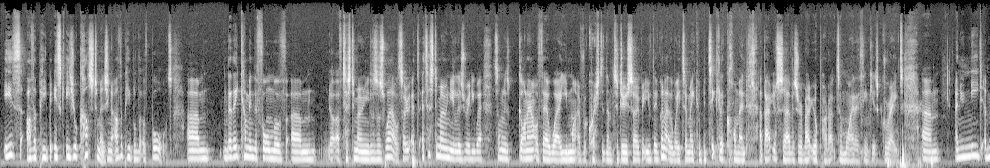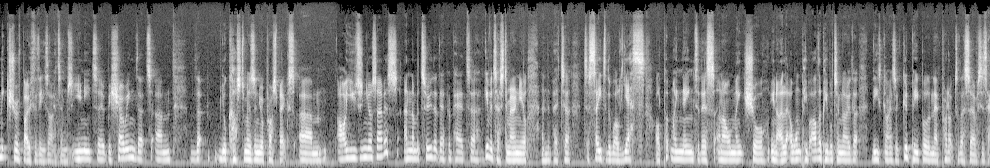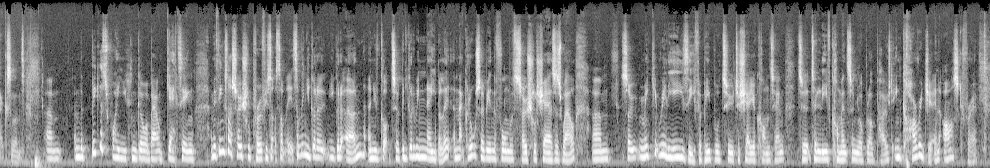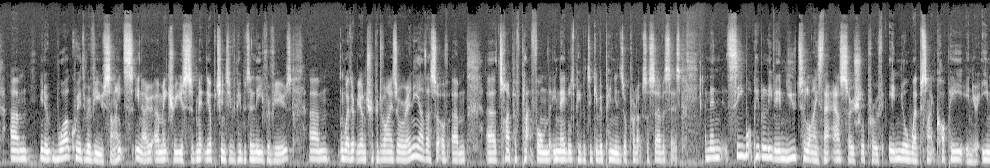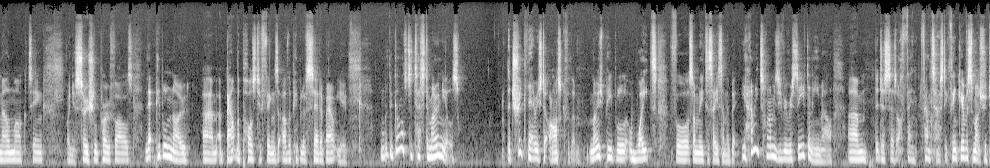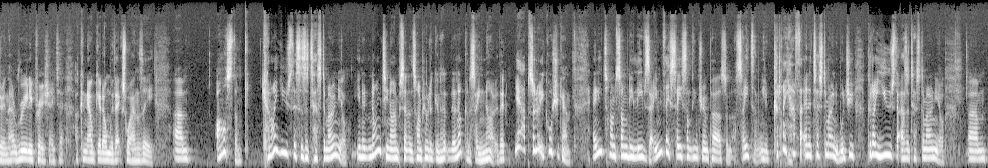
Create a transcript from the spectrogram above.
is other people is, is your customers you know other people that have bought um, they come in the form of um, of testimonials as well. So a, a, testimonial is really where someone has gone out of their way. You might have requested them to do so, but they've gone out of their way to make a particular comment about your service or about your product and why they think it's great. Um, and you need a mixture of both of these items. You need to be showing that um, that your customers and your prospects um, are using your service, and number two, that they're prepared to give a testimonial and they're prepared to, to say to the world, "Yes, I'll put my name to this, and make sure you know I want people, other people, to know that these guys are good people and their product or their service is excellent." Um, and the biggest way you can go about getting, I mean, things like social proof is not something. It's something you've got to you got to earn, and you've got to, but you've got to enable it, and that could also be in the form of social shares as well. Um, so make it really easy for people to to share your content, to to leave comments on your blog post, encourage it, and ask for it. Um, you know, work with review sites. You know, make sure you submit the opportunity for people to leave reviews. Um, whether it be on TripAdvisor or any other sort of um, uh, type of platform that enables people to give opinions or products or services, and then see what people are leaving and utilize that as social proof in your website copy, in your email marketing, on your social profiles. Let people know um, about the positive things that other people have said about you. And with regards to testimonials, the trick there is to ask for them. Most people wait for somebody to say something, but how many times have you received an email um, that just says, "Oh, thank, fantastic! Thank you ever so much for doing that. Really appreciate it. I can now get on with X, Y, and Z." Um, ask them. Can I use this as a testimonial? You know, ninety-nine percent of the time, people are going to—they're not going to say no. They're, yeah, absolutely, of course you can. Anytime somebody leaves that, even if they say something to you in person, I say to them, you know, could I have that in a testimonial? Would you? Could I use that as a testimonial? Um,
